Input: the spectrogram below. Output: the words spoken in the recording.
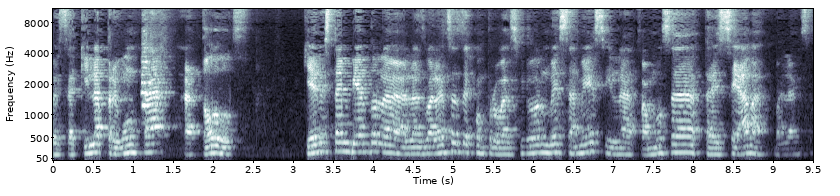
Pues aquí la pregunta a todos, ¿Quién está enviando las balanzas de comprobación mes a mes y la famosa treceava balanza?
